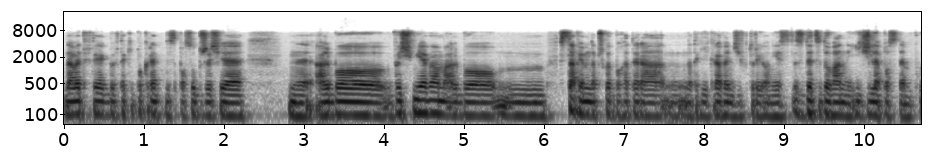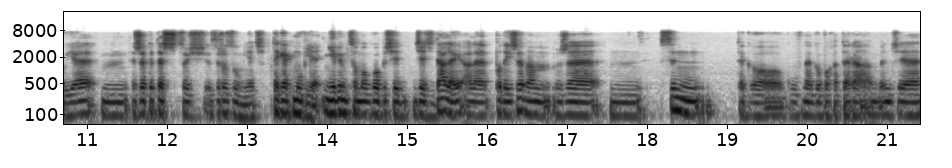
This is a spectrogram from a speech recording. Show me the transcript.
nawet w, jakby w taki pokrętny sposób, że się albo wyśmiewam, albo mm, stawiam na przykład bohatera na takiej krawędzi, w której on jest zdecydowany i źle postępuje, mm, żeby też coś zrozumieć. Tak jak mówię, nie wiem, co mogłoby się dziać dalej, ale podejrzewam, że mm, syn tego głównego bohatera będzie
